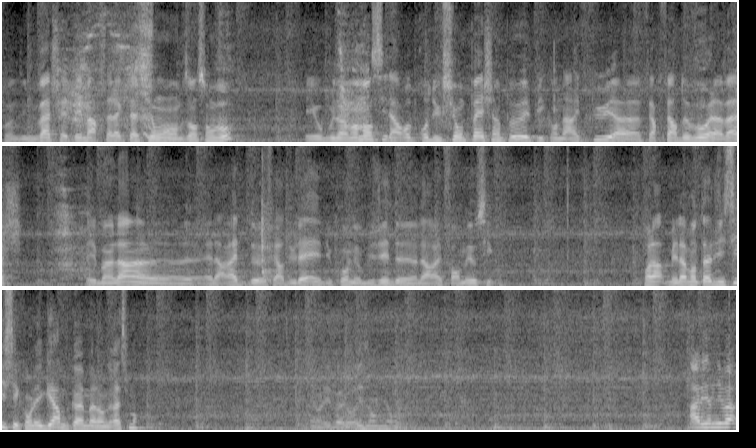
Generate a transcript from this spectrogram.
Faut- une vache, elle démarre sa lactation en faisant son veau. Et au bout d'un moment, si la reproduction pêche un peu et puis qu'on n'arrive plus à faire faire de veau à la vache, et ben là, euh, elle arrête de faire du lait et du coup, on est obligé de la réformer aussi. quoi. Voilà, mais l'avantage ici, c'est qu'on les garde quand même à l'engraissement. Et on les valorise en viande. Allez, on y va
